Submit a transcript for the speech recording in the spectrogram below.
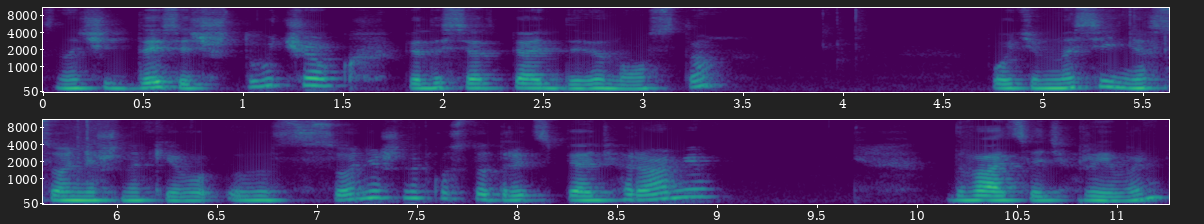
значить, 10 штучок, 55,90. Потім насіння соняшників, соняшнику 135 грамів, 20 гривень.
